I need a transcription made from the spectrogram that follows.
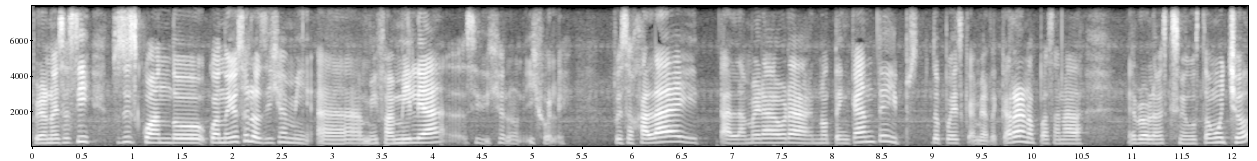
pero no es así. Entonces cuando, cuando yo se los dije a mi, a mi familia, sí dijeron, híjole, pues ojalá y a la mera hora no te encante y pues te puedes cambiar de carrera, no pasa nada. El problema es que sí me gustó mucho.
